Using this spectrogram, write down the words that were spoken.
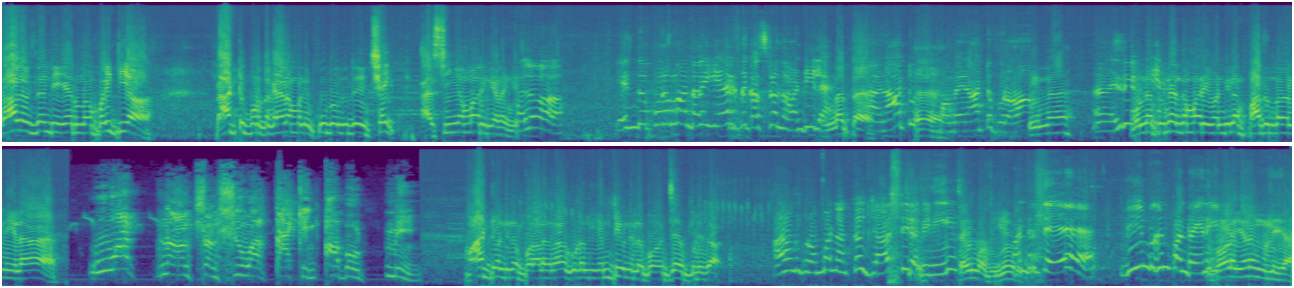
காலேஜ் தாண்டி ஏறணும் பைத்தியம் நாட்டுப்புறத்தை கல்யாணம் பண்ணி கூட்டு வந்துட்டு செக் அசிங்கமா இருக்கு எனக்கு. ஹலோ எந்த புறமா இருந்தாலும் ஏறது கஷ்டம் அந்த வண்டியில. நாட்டுப்புறமே நாட்டுப்புறம். முன்ன பின்ன இந்த மாதிரி வண்டிலாம் பார்த்துருந்தாங்க நீங்களா? What nonsense you are talking about me மாட்டு வண்டியில போறானுங்களா கூட வந்து எம்டி வண்டியில போக வச்சா இப்படிதான். ஆனா உனக்கு ரொம்ப நக்கல் ஜாஸ்தி ரவினி. பண்றது. வீம்புக்குன்னு பண்ற எனக்கு போல ஏற முடியலையா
